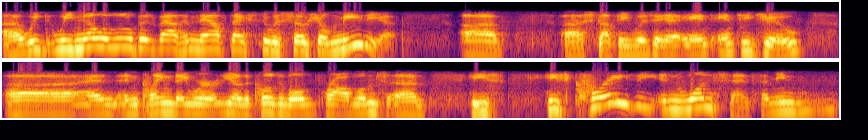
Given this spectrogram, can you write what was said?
Uh, we we know a little bit about him now thanks to his social media uh, uh, stuff. He was an anti-Jew uh, and and claimed they were you know the cause of all the problems. Um, he's he's crazy in one sense. I mean,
